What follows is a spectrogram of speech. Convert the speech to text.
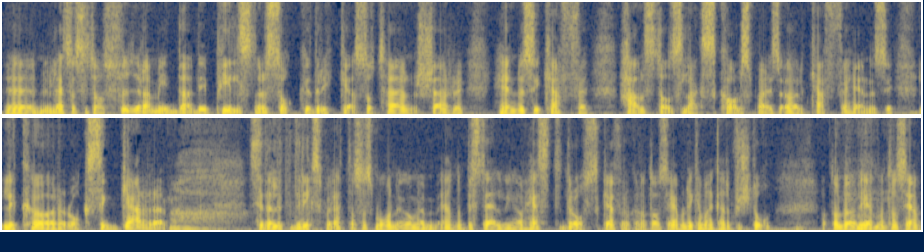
eh, nu läser jag citat, fyra middag, det är pilsner, sockerdricka, sautern, sherry, Hennessy kaffe, Halmstads lax, Carlsbergs öl, kaffe, Hennessy, likörer och cigarrer. Sedan lite dricks på detta så småningom en, en beställning av hästdroska för att kunna ta sig hem och det kan man kanske förstå att de behövde hjälp att ta sig hem.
